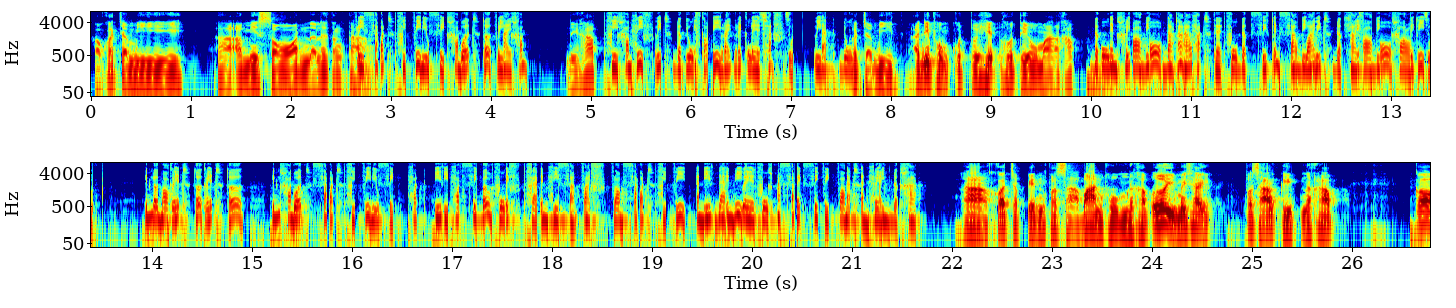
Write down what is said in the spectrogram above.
เขาก็จะมีอ่าอเมซอนอะไรต่าง Free Spotify Music Converter Free Icon ๆ นี่ครับ He complete with the use copyright regulations จุด We have do ก็จะมีอันนี้ผมกดตัว Head Hotel มาครับ the encrypt audio data output that to the system sound device with the high audio quality จุด In the moderator greater in convert Spotify music pot is it possible to extract MP3 files from Spotify and if there any way to a specific format and play in the car อ่า ก็จะเป็นภาษาบ้านผมนะครับ เอ้ย ไม่ใช่ภาษาอังกฤษนะครับ ก็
